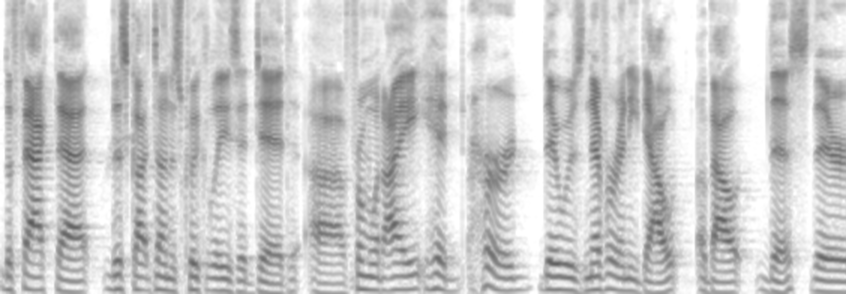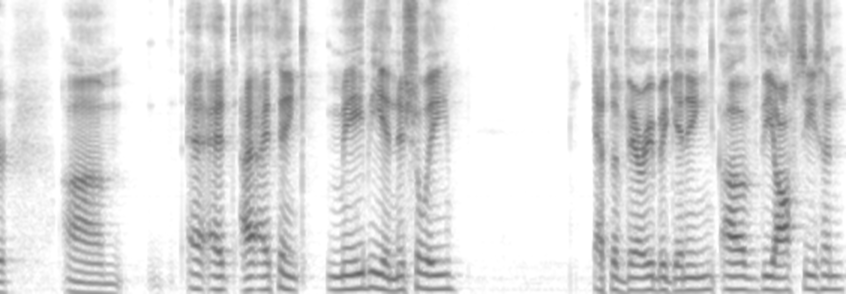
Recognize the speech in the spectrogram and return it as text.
the fact that this got done as quickly as it did. Uh, from what I had heard, there was never any doubt about this. There, um, at, I think maybe initially at the very beginning of the off season,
